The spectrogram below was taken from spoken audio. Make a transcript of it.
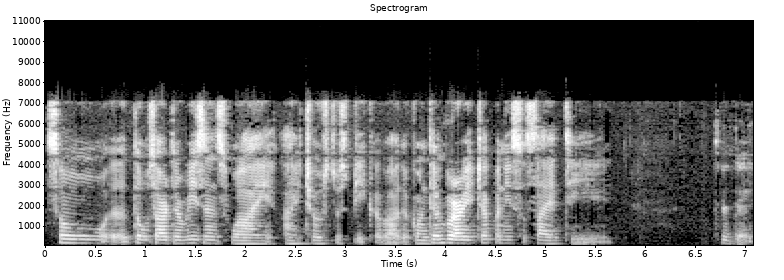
So uh, those are the reasons why I chose to speak about the contemporary Japanese society today.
